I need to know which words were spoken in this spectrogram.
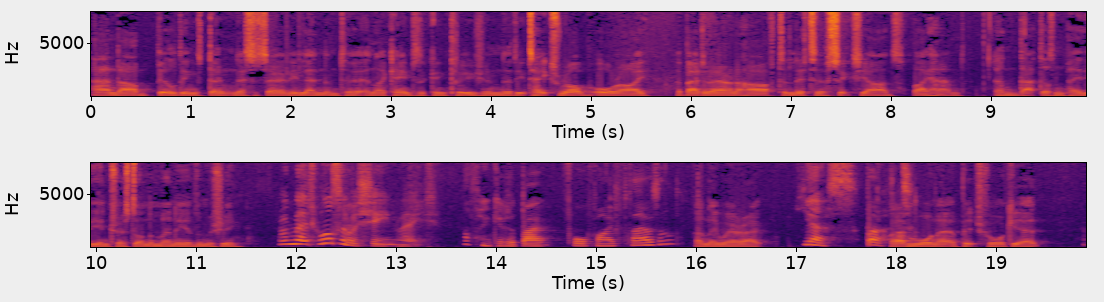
and our buildings don't necessarily lend them to it. And I came to the conclusion that it takes Rob or I about an hour and a half to litter six yards by hand, and that doesn't pay the interest on the money of the machine, How much was a machine, Rach? I think it was about four or five thousand. and they wear out. Yes, but I haven't worn out a pitchfork yet.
